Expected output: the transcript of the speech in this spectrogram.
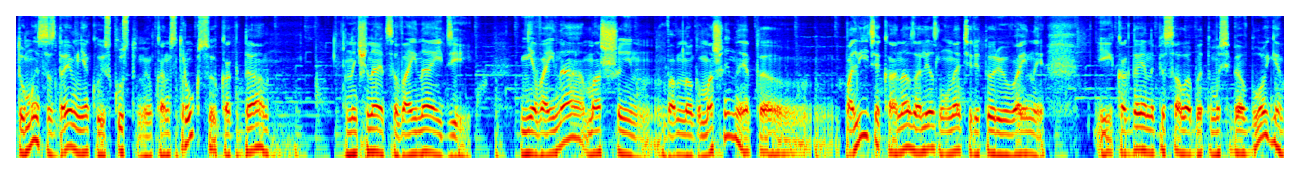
то мы создаем некую искусственную конструкцию, когда начинается война идей. Не война машин, во многом машины, это политика, она залезла на территорию войны. И когда я написал об этом у себя в блоге,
